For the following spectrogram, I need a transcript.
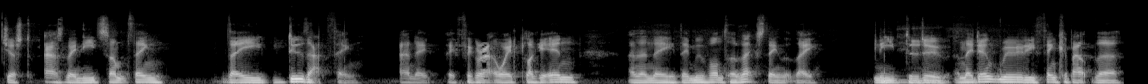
just as they need something they do that thing and they, they figure out a way to plug it in and then they they move on to the next thing that they need to do. And they don't really think about the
